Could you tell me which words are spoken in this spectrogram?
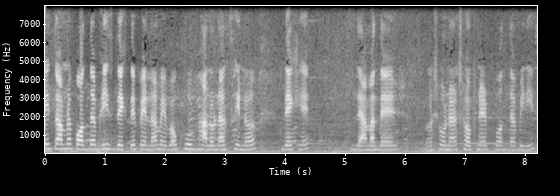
এই তো আমরা পদ্মা ব্রিজ দেখতে পেলাম এবং খুব ভালো লাগছিল দেখে যে আমাদের সোনার স্বপ্নের পদ্মা ব্রিজ।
